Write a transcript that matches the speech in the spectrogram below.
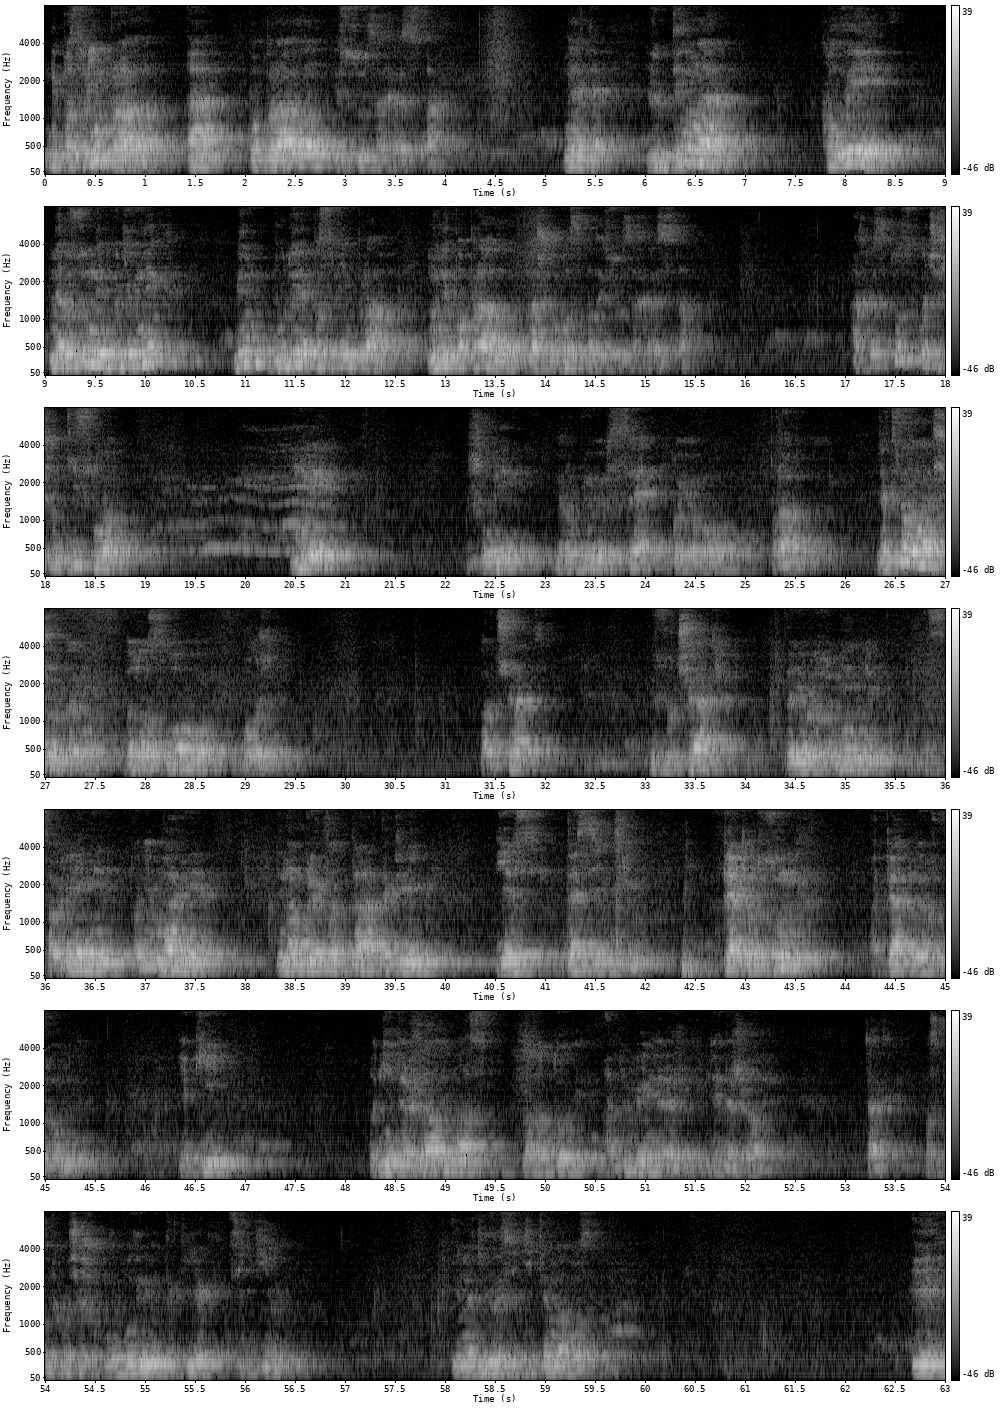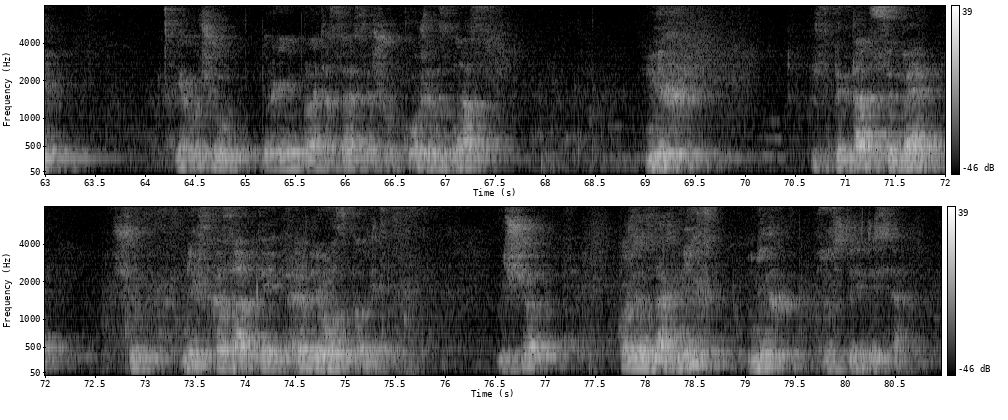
не по своїм правилам, а по правилам Ісуса Христа. Знаєте, людина, коли нерозумний будівник, він будує по своїм правилам, ну не по правилам нашого Господа Ісуса Христа. А Христос хоче, щоб дійсно ми йшли і робили все по Його правилам. Для цього нам що дано? Дано Слово Боже. Навчать, изучать, дає розуміння, наставлення, понімання. І нам приклад да, такий є 10 днів. П'ять розумних, а п'ять нерозумних, які одні держали нас на готові, а другі не держ- не держали. Так, Господь хоче, щоб не були ми такі, як ці діви. І наділися тільки на Господа. І я хочу, дорогі браття сестри, щоб кожен з нас міг іспитати себе, щоб міг сказати, гради Господи, і щоб кожен з нас міг, міг зустрітися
